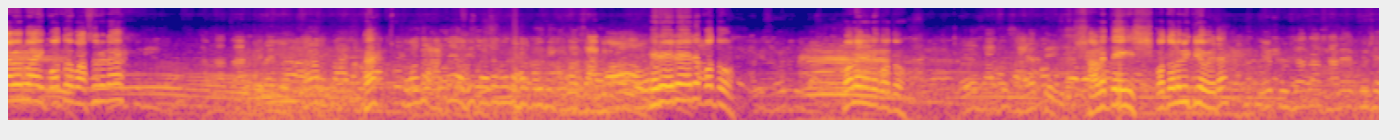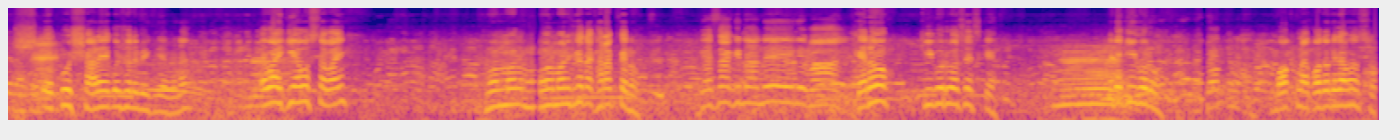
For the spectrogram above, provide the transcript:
যাবেন ভাই কত বাছুর এটা? হ্যাঁ? এটা এটা এটা কত? বলেন এটা কত? সাড়ে তেইশ। কত হলে বিক্রি হবে এটা? একুশ সাড়ে একুশ হলে বিক্রি হবে না? এ ভাই কি অবস্থা ভাই? মন মন মন মানসিকতা খারাপ কেন? বেচা কিনা নেই রে ভাই। কেন? কি গরু আছে আজকে? এটা কি গরু? বক না কত কি দাম হচ্ছে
